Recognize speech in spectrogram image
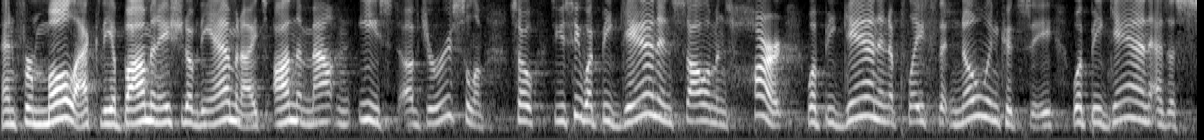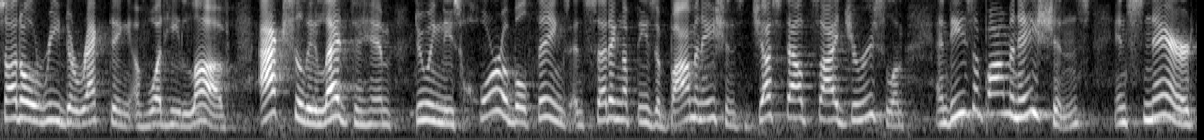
and for Molech, the abomination of the Ammonites, on the mountain east of Jerusalem. So, so, you see, what began in Solomon's heart, what began in a place that no one could see, what began as a subtle redirecting of what he loved, actually led to him doing these horrible things and setting up these abominations just outside Jerusalem. And these abominations ensnared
